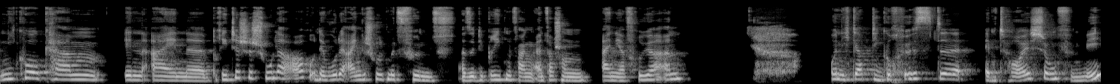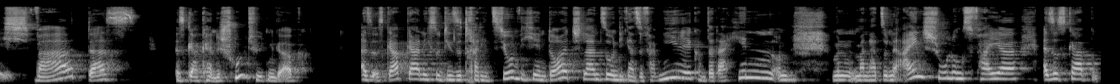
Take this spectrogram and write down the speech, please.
Nico kam in eine britische Schule auch und er wurde eingeschult mit fünf. Also die Briten fangen einfach schon ein Jahr früher an. Und ich glaube, die größte Enttäuschung für mich war, dass es gar keine Schultüten gab also es gab gar nicht so diese Tradition wie hier in Deutschland, so und die ganze Familie kommt da dahin und man, man hat so eine Einschulungsfeier. Also es gab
